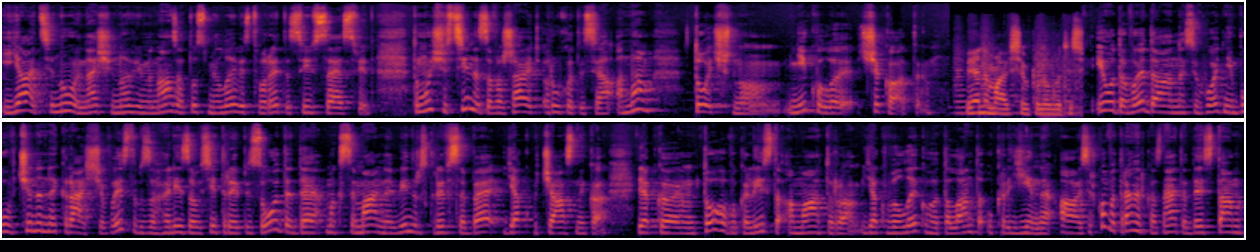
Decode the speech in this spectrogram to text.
І я ціную наші нові імена за ту сміливість створити свій всесвіт, тому що стіни заважають рухатися, а нам точно ніколи чекати. Я не маю всім подобатись. І у Давида на сьогодні був чи не найкращий виступ взагалі за усі три епізоди, де максимально він розкрив себе як учасника, як е, того вокаліста-аматора, як великого таланта України. А зіркова тренерка, знаєте, десь там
